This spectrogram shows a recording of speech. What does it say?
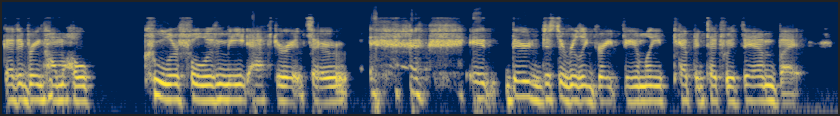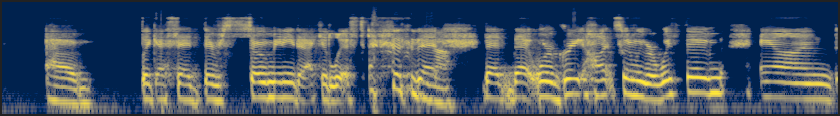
got to bring home a whole cooler full of meat after it. So it, they're just a really great family. Kept in touch with them, but um, like I said, there's so many that I could list that yeah. that that were great hunts when we were with them, and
